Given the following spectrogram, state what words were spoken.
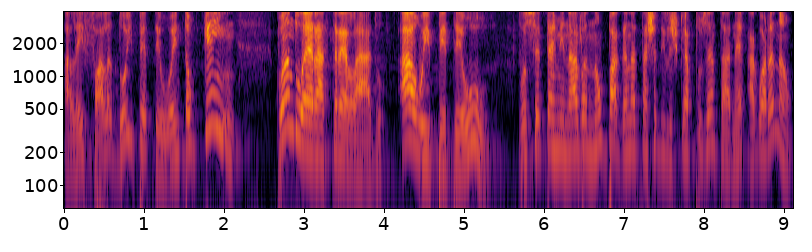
A lei fala do IPTU. Então, quem, quando era atrelado ao IPTU, você terminava não pagando a taxa de lixo que é aposentado, né? Agora não.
